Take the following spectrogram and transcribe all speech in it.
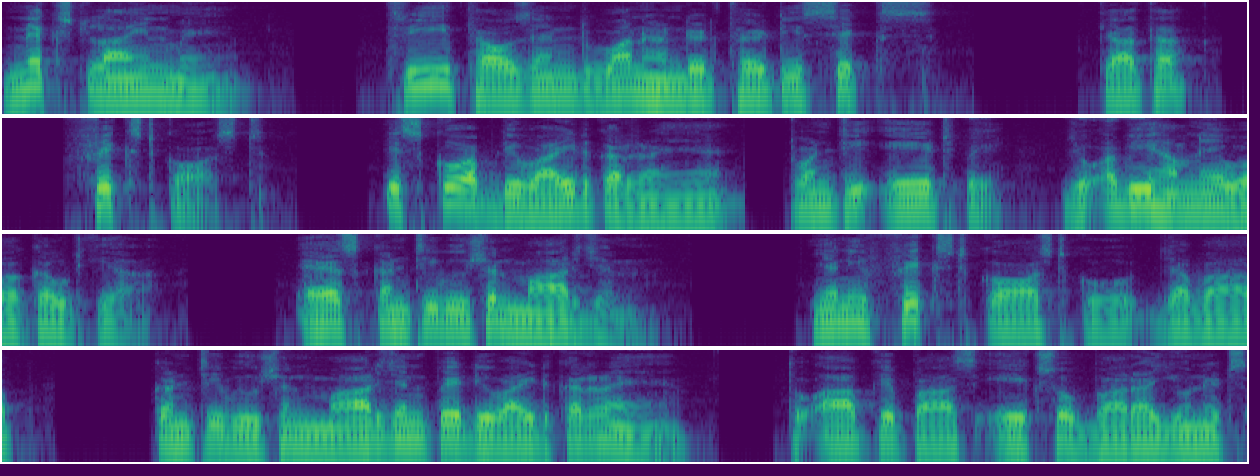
نیکسٹ لائن میں three thousand one hundred thirty six کیا تھا؟ فکسڈ کاسٹ اس کو اب ڈیوائڈ کر رہے ہیں ٹوینٹی ایٹ پہ، جو ابھی ہم نے ورک آؤٹ کیا ایز کنٹریبیوشن مارجن یعنی فکسڈ کاسٹ کو جب آپ کنٹریبیوشن مارجن پہ ڈیوائڈ کر رہے ہیں تو آپ کے پاس ایک سو بارہ یونٹس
